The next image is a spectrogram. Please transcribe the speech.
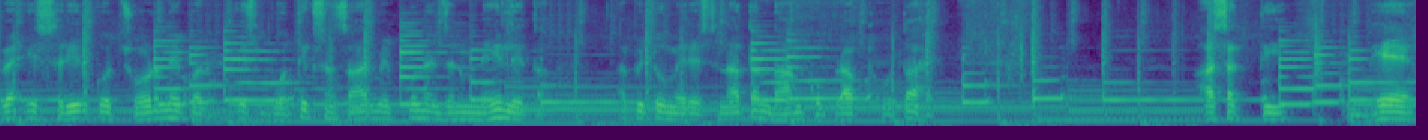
वह इस शरीर को छोड़ने पर इस भौतिक संसार में पुनः जन्म नहीं लेता। अपितु मेरे सनातन धाम को प्राप्त होता है। आसक्ति, भय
